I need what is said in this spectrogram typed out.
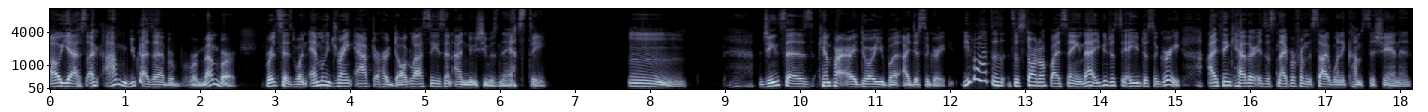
Oh yes, I, am You guys have remember. Britt says when Emily drank after her dog last season, I knew she was nasty. Mm. Jean says, Kempire, I adore you, but I disagree. You don't have to, to start off by saying that. You can just say you disagree. I think Heather is a sniper from the side when it comes to Shannon.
